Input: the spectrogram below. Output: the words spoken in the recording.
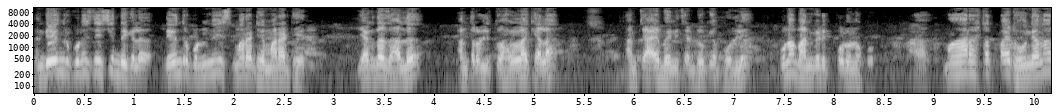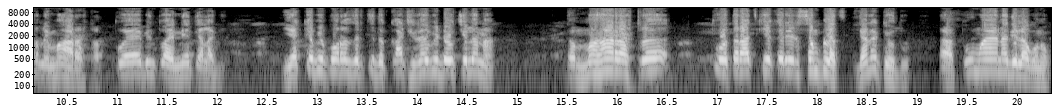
आणि देवेंद्र फडणवीस ते सिद्ध केलं. देवेंद्र फडणवीस मराठी आहे, मराठी एकदा झालं अंतरावली तू हल्ला केला. आमच्या आई बहिणीच्या डोके फोडले. पुन्हा भानगडीत पडू नको. महाराष्ट्रात पाठ होऊन देणार नाही महाराष्ट्रात. तो आहे बिन तो आहे नेत्याला बी. एका बी पोराला जर तिथं काठीनं बी डवचिलं ना तर महाराष्ट्र तू तर राजकीय करिअर संपलाच. ध्यानात ठेव तू. हा, तू माया नदी लागू नको.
